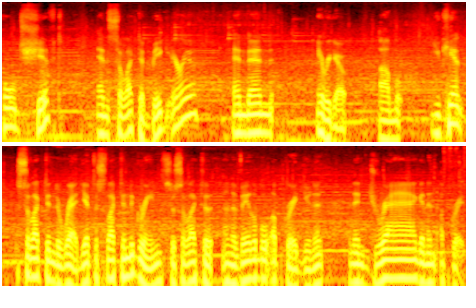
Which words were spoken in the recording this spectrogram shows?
hold shift and select a big area, and then here we go. Um, you can't select into red. You have to select into green. So select a, an available upgrade unit and then drag and then upgrade.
